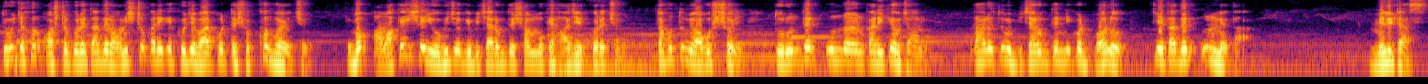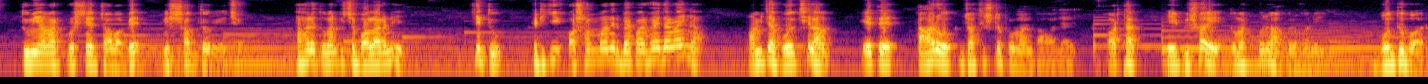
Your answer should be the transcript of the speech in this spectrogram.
তুমি যখন কষ্ট করে তাদের অনিষ্টকারীকে খুঁজে বার করতে সক্ষম হয়েছ এবং আমাকেই সেই অভিযোগে বিচারকদের সম্মুখে হাজির করেছ, তখন তুমি অবশ্যই তরুণদের উন্নয়নকারীকেও জানো। তাহলে তুমি বিচারকদের নিকট বলো, কে তাদের উন্নেতা? মেলিটাস তুমি আমার প্রশ্নের জবাবে নিঃশব্দ রয়েছ। তাহলে তোমার কিছু বলার নেই? কিন্তু এটি কি অসম্মানের ব্যাপার হয়ে দাঁড়ায় না? আমি যা বলছিলাম, এতে তারও যথেষ্ট প্রমাণ পাওয়া যায়। অর্থাৎ এই বিষয়ে তোমার কোনো আগ্রহ নেই। বন্ধুবর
